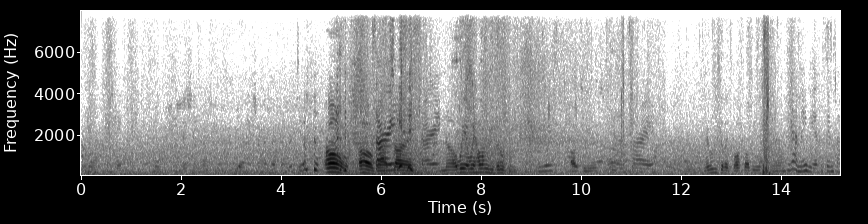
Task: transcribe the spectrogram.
Yeah. Yeah. Yeah. Oh, oh, sorry. God, sorry. sorry. No, wait, wait. How long have you been with me? Two years? Oh, two years. Yeah, sorry. Hmm. Maybe we could like both love you. You know? Yeah, maybe at the same time.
